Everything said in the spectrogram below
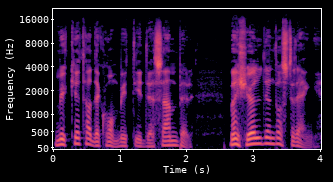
Mycket hade kommit i december, men kölden var sträng.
